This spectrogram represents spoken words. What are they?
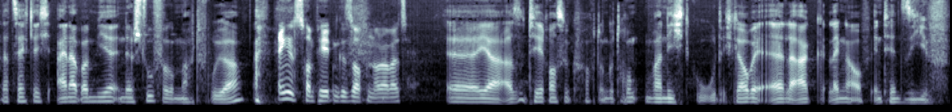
tatsächlich einer bei mir in der Stufe gemacht früher. Engelstrompeten gesoffen oder was? Äh, ja, also Tee rausgekocht und getrunken war nicht gut. Ich glaube, er lag länger auf intensiv.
